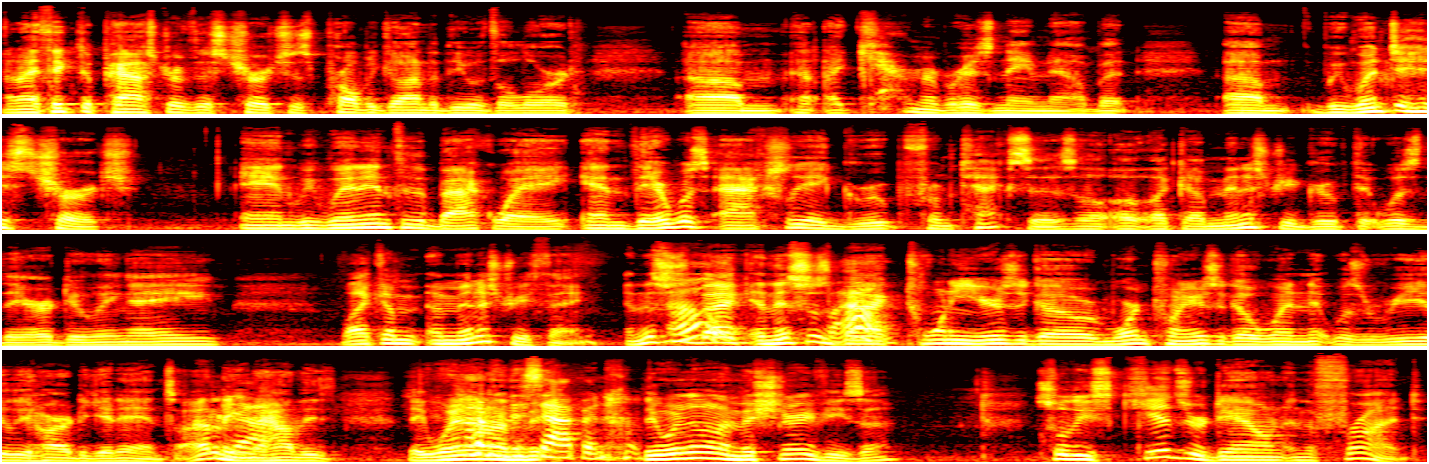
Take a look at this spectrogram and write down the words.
and I think the pastor of this church has probably gone to be with the Lord. Um, and I can't remember his name now, but um, we went to his church, and we went in through the back way, and there was actually a group from Texas, a, a- like a ministry group that was there doing a like a, a ministry thing. And this was Oh, back, and this was wow. back 20 years ago, or more than 20 years ago, when it was really hard to get in. So I don't even know how these they went How in did on a this happen? they went in on a missionary visa. So these kids are down in the front.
